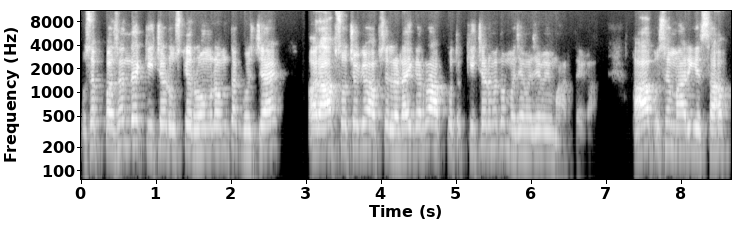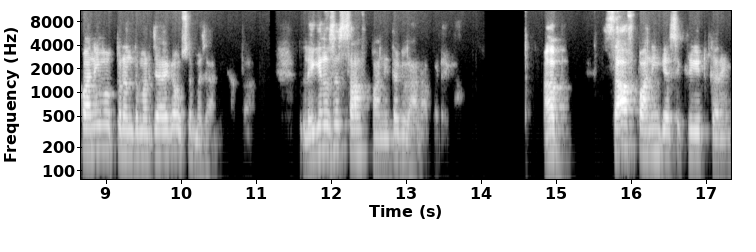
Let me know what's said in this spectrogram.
उसे पसंद है कीचड़, उसके रोम रोम तक घुस जाए और आप सोचोगे आपसे लड़ाई कर रहा, आपको तो कीचड़ में तो मज़े मज़े में मार देगा। आप उसे मारिए, साफ़ पानी में तुरंत मर जाएगा, उसे मज़ा नहीं आता। लेकिन उसे साफ़ पानी तक लाना पड़ेगा। अब साफ़ पानी कैसे क्रिएट करें?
